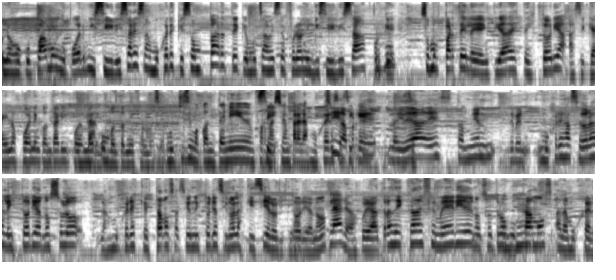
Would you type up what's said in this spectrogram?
nos ocupamos de poder visibilizar esas mujeres que son parte, que muchas veces fueron invisibilizadas, porque somos parte de la identidad de esta historia, así que ahí nos pueden encontrar y pueden ver un montón de información. Muchísimo contenido, información para las mujeres. Sí, así que... la idea es también de mujeres hacedoras de la historia, no solo las mujeres que estamos haciendo historia, sino las que hicieron historia, ¿no? Claro. Pues atrás de cada efeméride nosotros buscamos a la mujer.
